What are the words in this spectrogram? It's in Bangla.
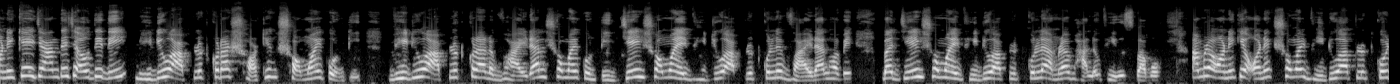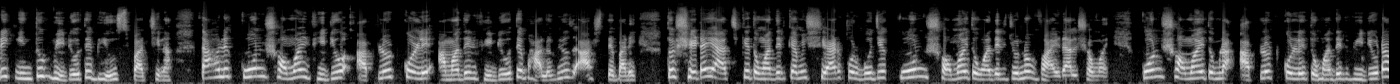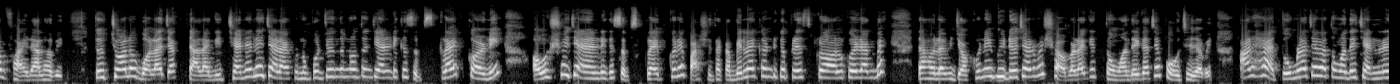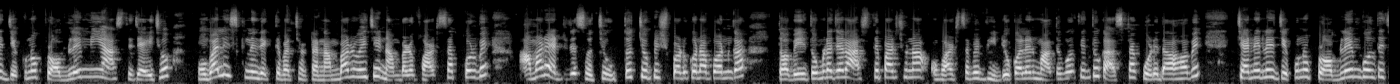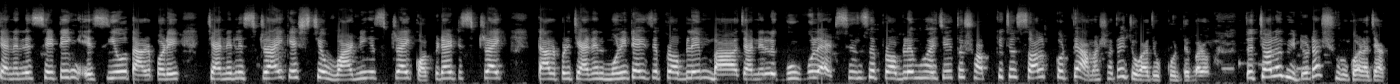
অনেকেই জানতে চাও দিদি ভিডিও আপলোড করার সঠিক সময় কোনটি? ভিডিও আপলোড করার ভাইরাল সময় কোনটি? যেই সময়ে ভিডিও আপলোড করলে ভাইরাল হবে বা যেই সময়ে ভিডিও আপলোড করলে আমরা ভালো ভিউজ পাবো। আমরা অনেকে অনেক সময় ভিডিও আপলোড করি কিন্তু ভিডিওতে ভিউজ পাচ্ছি না। তাহলে কোন সময় ভিডিও আপলোড করলে আমাদের ভিডিওতে ভালো ভিউজ আসতে পারে? তো সেটাই আজকে তোমাদেরকে আমি শেয়ার করব যে কোন সময় তোমাদের জন্য ভাইরাল সময়? কোন সময় তোমরা আপলোড করলে তোমাদের ভিডিওটা ভাইরাল হবে? তো চলো বলা যাক তার আগে চ্যানেলে যারা এখনও পর্যন্ত নতুন চ্যানেলটিকে সাবস্ক্রাইব করেনি, অবশ্যই চ্যানেলটিকে সাবস্ক্রাইব করে পাশে থাকা বেল আইকনটিকে প্রেস করে অল করে রাখবে। তাহলে আমি যখনই ভিডিও ছাড়বো, সবার আগে তোমাদের কাছে পৌঁছে যাবে। আর হ্যাঁ তোমরা যারা তোমাদের চ্যানেলে যে কোনো প্রবলেম নিয়ে আসতে চাইছো মোবাইল স্ক্রিনে দেখতে পাচ্ছ একটা নাম্বার রয়েছে নাম্বারে হোয়াটসঅ্যাপ করবে। আমার অ্যাড্রেস হচ্ছে উত্তর চব্বিশ পরগনা বনগা। তবে তোমরা যারা আসতে পারছ না হোয়াটসঅ্যাপে ভিডিও কলের মাধ্যমেও কিন্তু কাজটা করে দেওয়া হবে। চ্যানেলের যে কোনো প্রবলেম বলতে চ্যানেলের সেটিং এসিও তারপরে চ্যানেলে স্ট্রাইক এসছে ওয়ার্নিং স্ট্রাইক কপিরাইট স্ট্রাইক তারপরে চ্যানেল মনিটাইজে প্রবলেম বা চ্যানেলে গুগল অ্যাডসেন্সে প্রবলেম হয়েছে। তো সবকিছু সলভ করতে আমার সাথে যোগাযোগ করতে পারো। তো চলো ভিডিওটা শুরু করা যাক।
